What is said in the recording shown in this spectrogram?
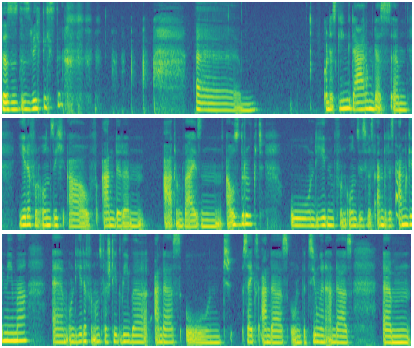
das ist das Wichtigste. Ähm, und es ging darum, dass ähm, jeder von uns sich auf anderen Art und Weisen ausdrückt und jedem von uns ist was anderes angenehmer ähm, und jeder von uns versteht Liebe anders und Sex anders und Beziehungen anders, ähm,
